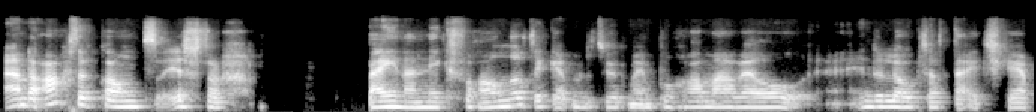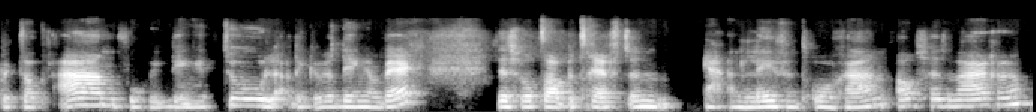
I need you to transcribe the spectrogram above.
aan de achterkant is er bijna niks veranderd. Ik heb natuurlijk mijn programma wel in de loop der tijd scherp ik dat aan, voeg ik dingen toe, laat ik weer dingen weg. Dus wat dat betreft een, ja, een levend orgaan als het ware.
